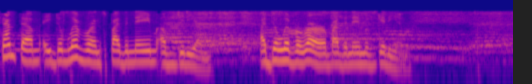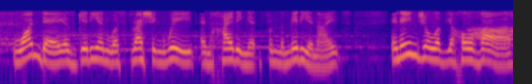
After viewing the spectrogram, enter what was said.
sent them a deliverance by the name of Gideon, a deliverer by the name of Gideon. One day, as Gideon was threshing wheat and hiding it from the Midianites, an angel of Jehovah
